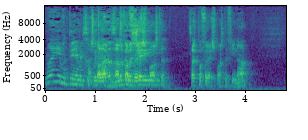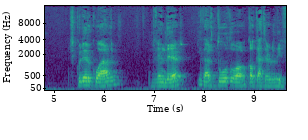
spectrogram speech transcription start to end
Não é muito, é muito Sabes qual, complicada, é- sabes qual foi a resposta? Sabes qual foi a resposta final? Escolher o quadro, vender e dar tudo ao Kolkata Relief.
